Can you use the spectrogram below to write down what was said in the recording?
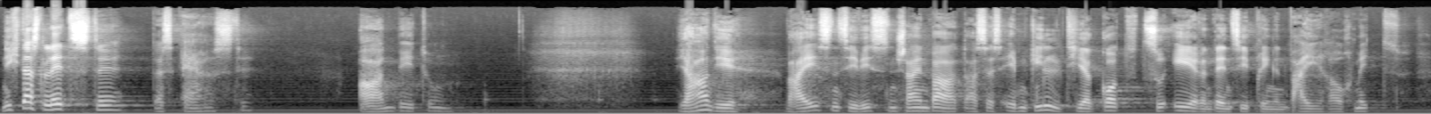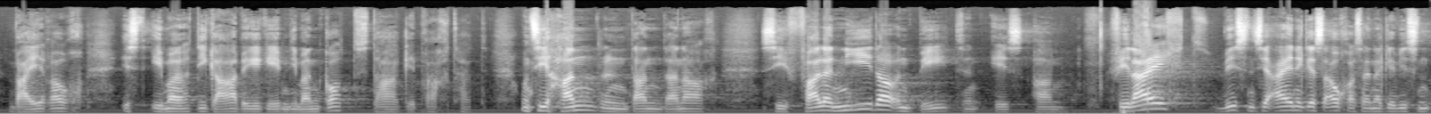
Nicht das letzte, das erste. Anbetung. Ja, die Weisen, sie wissen scheinbar, dass es eben gilt, hier Gott zu ehren, denn sie bringen Weihrauch mit. Weihrauch ist immer die Gabe gegeben, die man Gott dargebracht hat. Und sie handeln dann danach. Sie fallen nieder und beten es an. Vielleicht wissen Sie einiges auch aus einer gewissen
